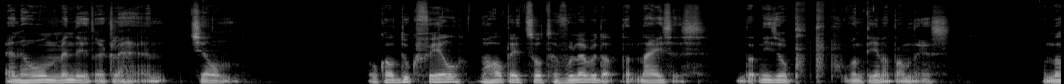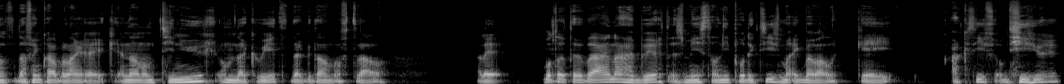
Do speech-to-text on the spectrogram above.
En gewoon minder druk leggen en chillen. Ook al doe ik veel, nog altijd zo het gevoel hebben dat dat nice is. Dat niet zo van het een naar het ander is. En dat, dat vind ik wel belangrijk. En dan om tien uur, omdat ik weet dat ik dan, oftewel... Allee, wat er daarna gebeurt, is meestal niet productief, maar ik ben wel kei actief op die uren.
